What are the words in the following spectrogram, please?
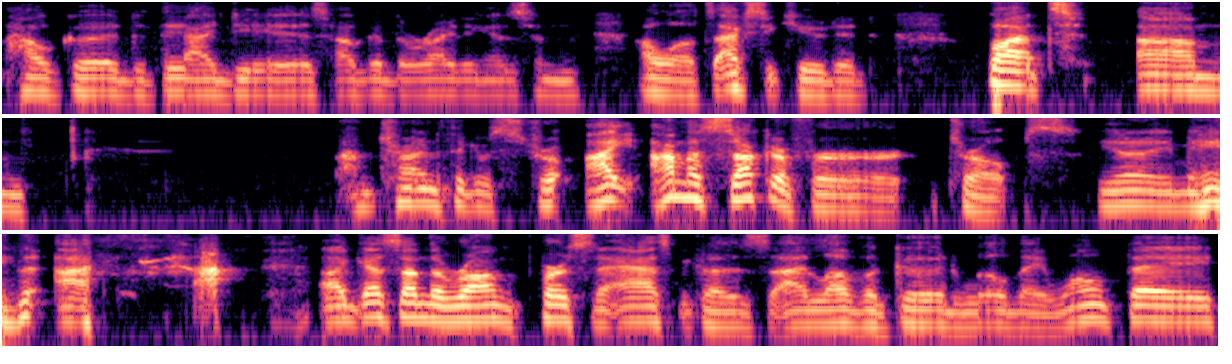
how good the idea is, how good the writing is, and how well it's executed. But um, I'm trying to think of stro- I I'm a sucker for tropes. You know what I mean? I I guess I'm the wrong person to ask because I love a good will they won't they.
